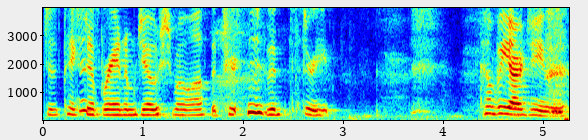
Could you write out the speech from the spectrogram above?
Just picked Just- up random Joe Schmo off the tr- the street. Come be our Jesus.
